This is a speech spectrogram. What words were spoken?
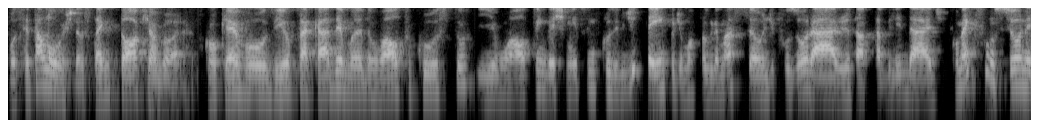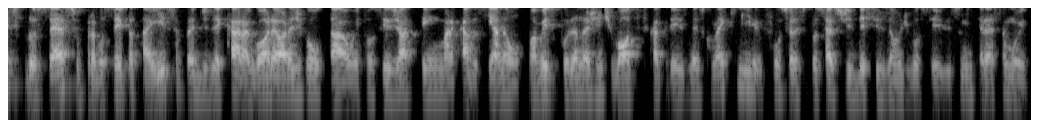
Você está longe, né? você está em Tóquio agora. Qualquer voozinho para cá demanda um alto custo e um alto investimento, inclusive de tempo, de uma programação, de fuso horário, de adaptabilidade. Como é que funciona esse processo para você e para a Thaisa para dizer, cara, agora é hora de voltar? Ou então vocês já têm marcado assim, ah, não, uma vez por ano a gente volta e fica três meses. Como é que funciona esse processo de decisão de vocês? Isso me interessa muito.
